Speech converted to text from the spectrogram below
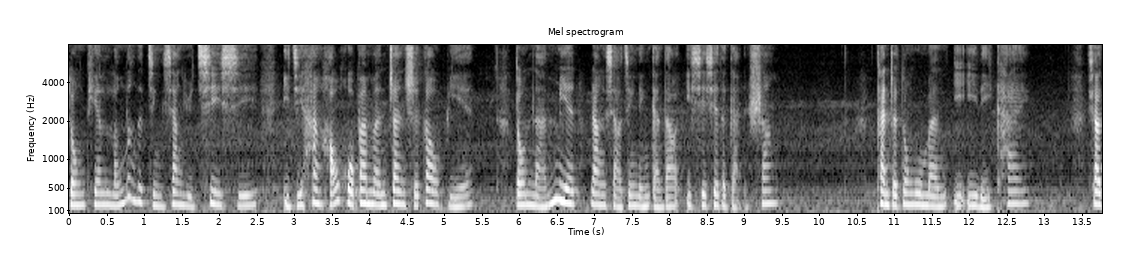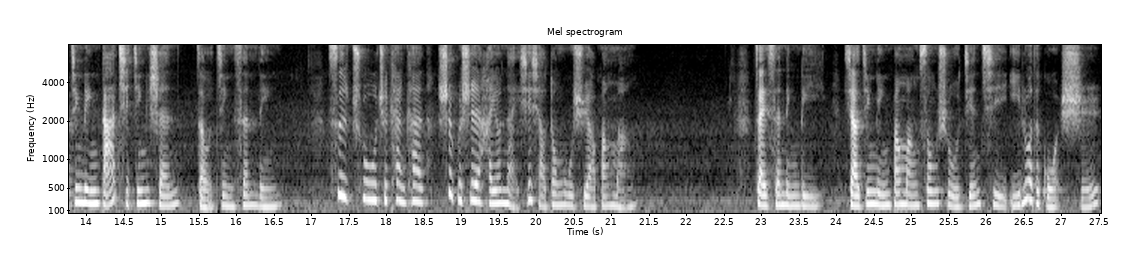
冬天冷冷的景象与气息，以及和好伙伴们暂时告别。都难免让小精灵感到一些些的感伤。看着动物们一一离开，小精灵打起精神，走进森林，四处去看看，是不是还有哪些小动物需要帮忙。在森林里，小精灵帮忙松鼠捡起遗落的果实，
